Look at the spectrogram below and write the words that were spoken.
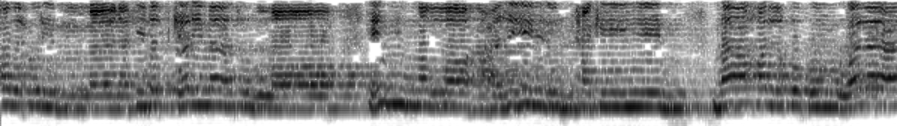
أبحر ما نفدت كلمات الله. إن الله عزيز حكيم. ما خلقكم ولا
